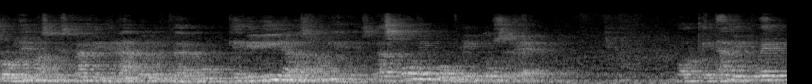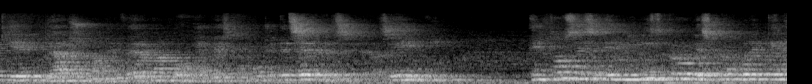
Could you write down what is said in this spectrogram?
problemas que está generando el enfermo que divide a las familias las pone en conflicto severo. Porque nadie puede, quiere cuidar a su mamá enferma porque apesta mucho, etcétera, etcétera. ¿Sí? Entonces el ministro descubre que el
